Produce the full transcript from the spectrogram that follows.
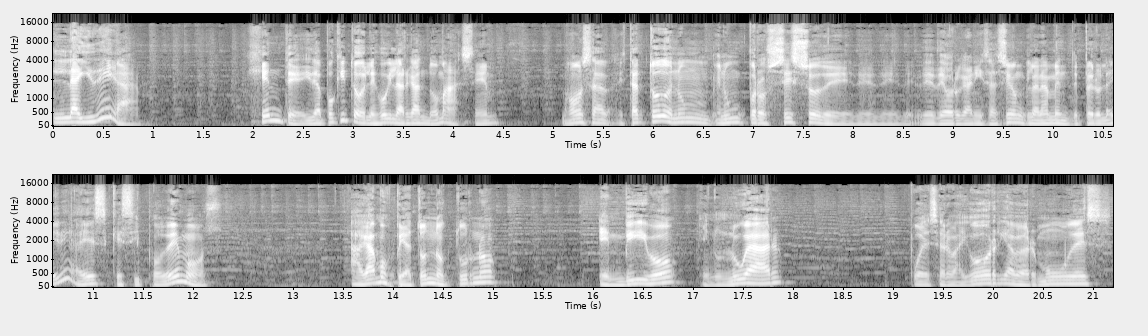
La idea, gente, y de a poquito les voy largando más, ¿eh? Vamos a. Está todo en un, en un proceso de, de- organización, claramente. Pero la idea es que si podemos, hagamos peatón nocturno en vivo, en un lugar. Puede ser Baigorria, Bermúdez,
